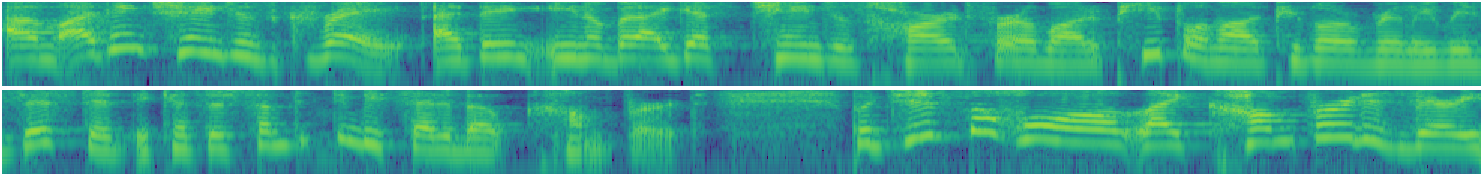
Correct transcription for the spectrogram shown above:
um, i think change is great i think you know but i guess change is hard for a lot of people and a lot of people are really resistant because there's something to be said about comfort but just the whole like comfort is very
